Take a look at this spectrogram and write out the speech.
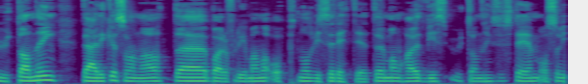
utdanning. Det er ikke sånn at eh, bare fordi man har oppnådd visse rettigheter, man har et visst utdanningssystem osv.,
